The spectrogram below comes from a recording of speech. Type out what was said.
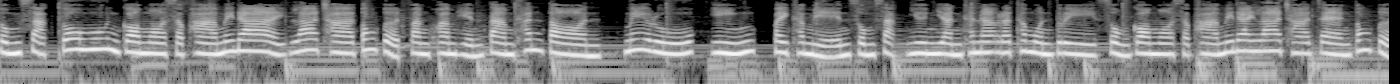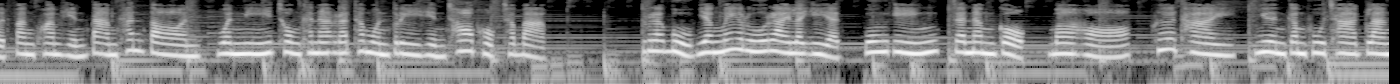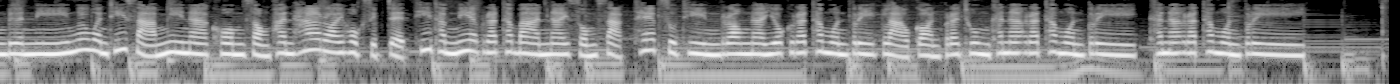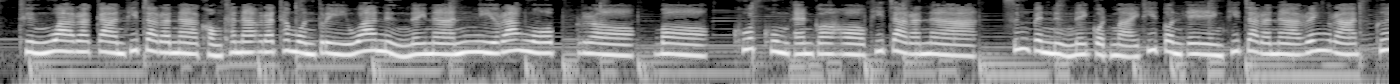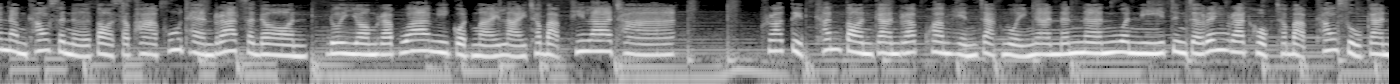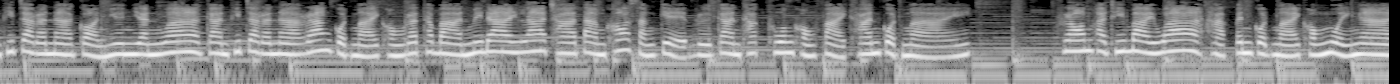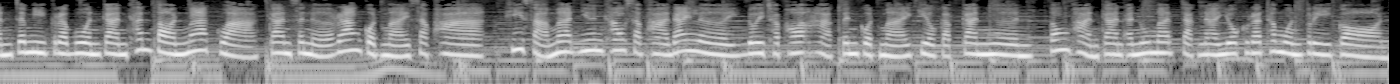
สมศักดิ์โต้วุ่นกมสภาไม่ได้ ล่าช้าต้องเปิดฟังความเห็นตามขั้นตอน ไม่รู้ อิง ไปเขมรสมศักดิ์ยืนยันคณะรัฐมนตรี ส่งกมสภาไม่ได้ล่าช้าแจงต้องเปิดฟังความเห็นตามขั้นตอน วันนี้ชงคณะรัฐมนตรีเห็นชอบหกฉบับ ระบุยังไม่รู้รายละเอียด อุ้งอิง จะนำกบบหอ เพื่อไทย ยืนกัมพูชากลางเดือนนี้เมื่อวันที่ 3 มีนาคม 2567 ที่ทำเนียบรัฐบาลนายสมศักดิ์เทพสุทิน รองนายกรัฐมนตรีกล่าวก่อนประชุมคณะรัฐมนตรี คณะรัฐมนตรีถึงวาระการพิจารณาของคณะรัฐมนตรีว่าหนึ่งในนั้นมีร่างงบ รอ บอ ควบคุมแอลกอฮอล์พิจารณา ซึ่งเป็นหนึ่งในกฎหมายที่ตนเองพิจารณาเร่งรัด เพื่อนำเข้าเสนอต่อสภาผู้แทนราษฎร โดยยอมรับว่ามีกฎหมายหลายฉบับที่ล่าช้า เพราะติดขั้นตอนการรับความเห็นจากหน่วยงานนั้นๆ วันนี้จึงจะเร่งรัด 6 ฉบับเข้าสู่การพิจารณาก่อนยืนยันว่าการพิจารณาร่างกฎหมายของรัฐบาลไม่ได้ล่าช้าตามข้อสังเกต หรือการทักท้วงของฝ่ายค้านกฎหมาย พร้อมอธิบายว่าหากเป็นกฎหมายของหน่วยงานจะมีกระบวนการขั้นตอนมากกว่า การเสนอร่างกฎหมายสภา ที่สามารถยื่นเข้าสภาได้เลย โดยเฉพาะหากเป็นกฎหมายเกี่ยวกับการเงิน ต้องผ่านการอนุมัติจากนายกรัฐมนตรีก่อน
